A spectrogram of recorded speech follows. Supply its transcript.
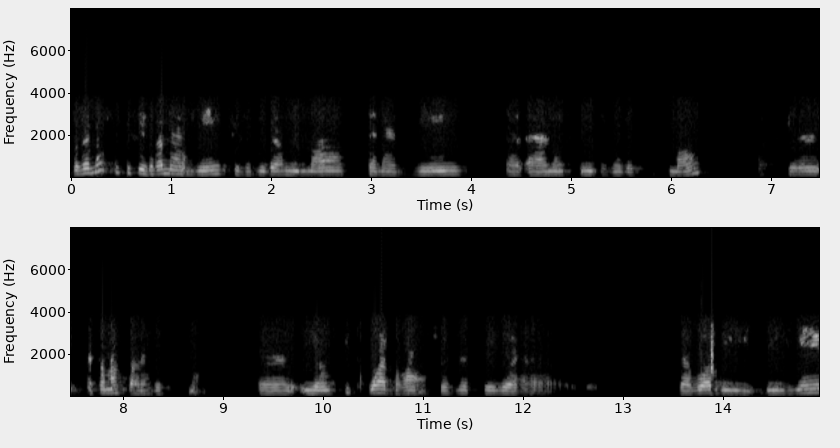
Vraiment, je trouve que c'est vraiment bien que le gouvernement canadien a annoncé des investissements parce que ça commence par l'investissement. Euh, il y a aussi trois branches. Je veux dire y a d'avoir des, des, liens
